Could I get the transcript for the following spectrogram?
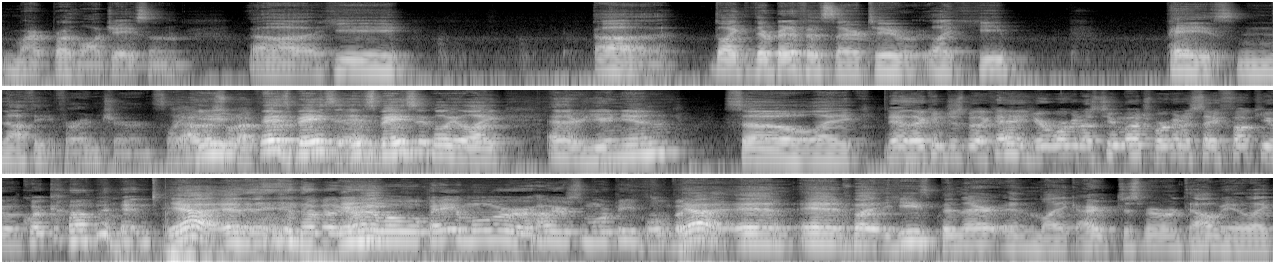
my brother-in-law jason uh he uh like their benefits there too like he pays nothing for insurance like Yeah, that's he, it's heard. Yeah. it's basically like and they're union. So like Yeah, they can just be like, "Hey, you're working us too much. We're gonna say fuck you and quit coming." and yeah, and, they'll be like, "All right, he- well, we'll pay you more or hire some more people." But yeah, and and but he's been there, and like I just remember him telling me, like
